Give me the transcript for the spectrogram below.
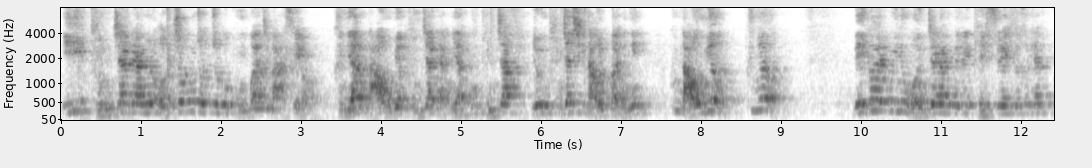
이 분자량을 어쩌고 저쩌고 공부하지 마세요. 그냥 나오면 분자량이야. 그럼 분자 여기 분자식이 나올 거 아니니? 그럼 나오면 그냥 내가 알고 있는 원자량들의 개수에 있어서 그냥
